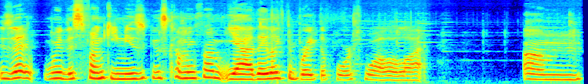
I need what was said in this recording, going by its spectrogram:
is that where this funky music is coming from? Yeah, they like to break the fourth wall a lot. Um,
